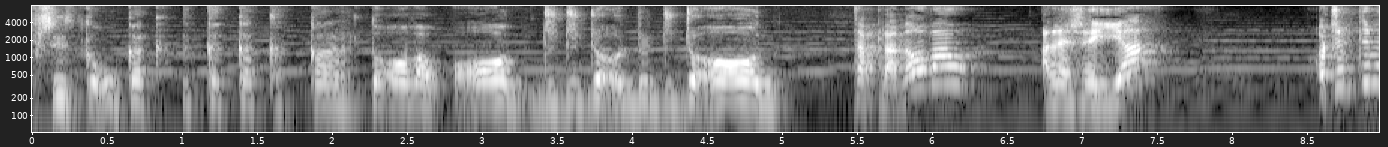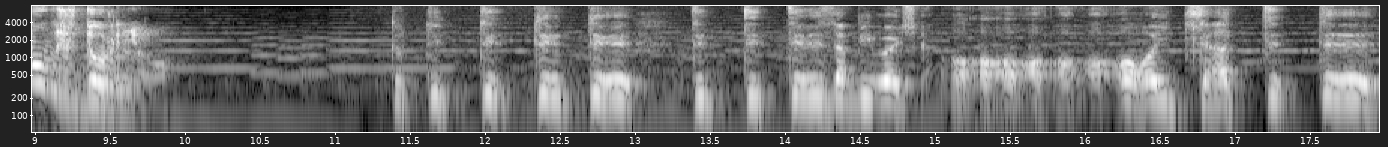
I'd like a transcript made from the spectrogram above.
wszystko, ukartował. On, John. Zaplanował? Ale że ja? O czym ty mówisz, durniu? To ty, ty, ty, ty, ty, ty, ty zabiłeś ojca, ty, ty.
